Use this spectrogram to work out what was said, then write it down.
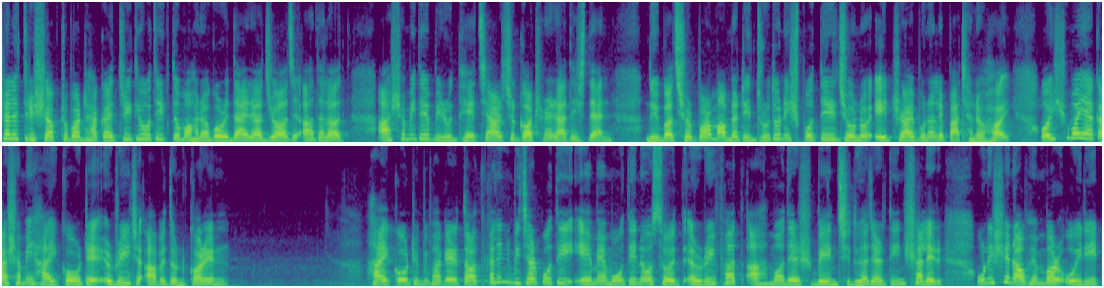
সালে ত্রিশে অক্টোবর ঢাকায় তৃতীয় অতিরিক্ত মহানগর দায়রা জজ আদালত আসামিদের বিরুদ্ধে চার্জ গঠনের আদেশ দেন। দুই বছর পর মামলাটি দ্রুত নিষ্পত্তির জন্য এই ট্রাইব্যুনালে পাঠানো হয়। ওই সময় এক আসামি হাইকোর্টে রিট আবেদন করেন। হাইকোর্ট বিভাগের তৎকালীন বিচারপতি এম এ মতিন ও সৈয়দ রিফাত আহমদের বেঞ্চ দু হাজার তিন সালের উনিশে নভেম্বর ওই রিট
